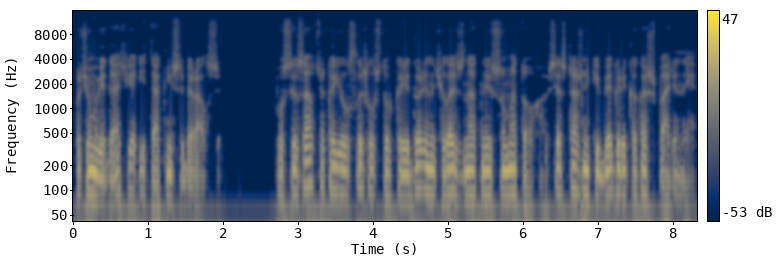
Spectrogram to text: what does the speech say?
Почему бегать я и так не собирался. После завтрака я услышал, что в коридоре началась знатная суматоха. Все стражники бегали, как ошпаренные.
